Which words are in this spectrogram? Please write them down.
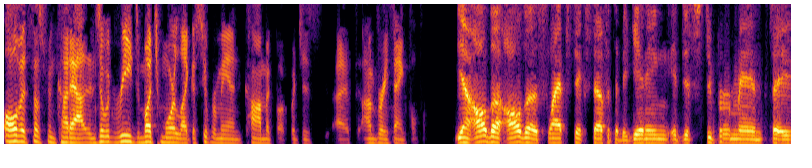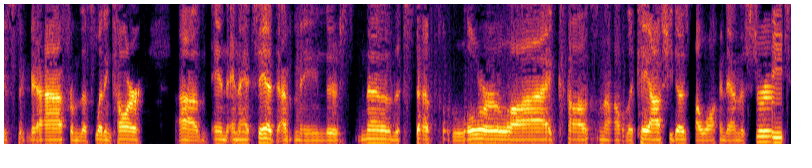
all that stuff's been cut out, and so it reads much more like a Superman comic book, which is I, I'm very thankful for. yeah. All the all the slapstick stuff at the beginning. It just Superman saves the guy from the flooding car. Um, and and that's it. I mean, there's none of the stuff with Lorelei causing all the chaos she does by walking down the street.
